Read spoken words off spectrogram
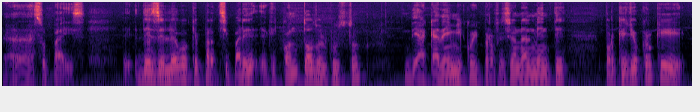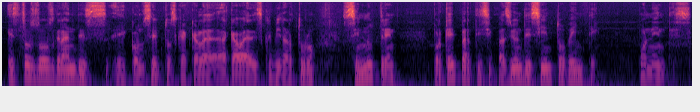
a, su país. Desde luego que participaré eh, con todo el gusto de académico y profesionalmente, porque yo creo que estos dos grandes eh, conceptos que acaba, de describir Arturo se nutren porque hay participación de 120 ponentes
